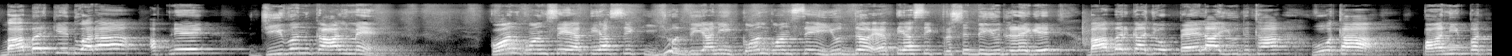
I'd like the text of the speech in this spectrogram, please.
बाबर के द्वारा अपने जीवन काल में कौन कौन से ऐतिहासिक युद्ध, यानी कौन कौन से युद्ध, ऐतिहासिक प्रसिद्ध युद्ध लड़े गए? बाबर का जो पहला युद्ध था, वो था पानीपत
